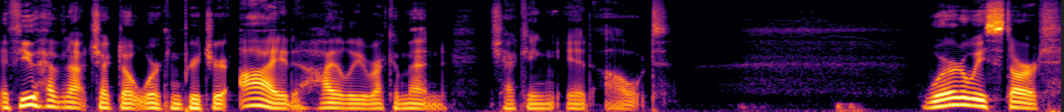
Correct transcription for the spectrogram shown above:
if you have not checked out Working Preacher, I'd highly recommend checking it out. Where do we start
